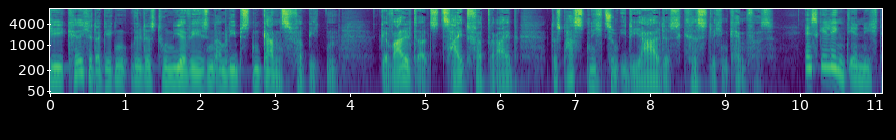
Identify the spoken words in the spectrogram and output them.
Die Kirche dagegen will das Turnierwesen am liebsten ganz verbieten. Gewalt als Zeitvertreib, das passt nicht zum Ideal des christlichen Kämpfers. Es gelingt ihr nicht.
